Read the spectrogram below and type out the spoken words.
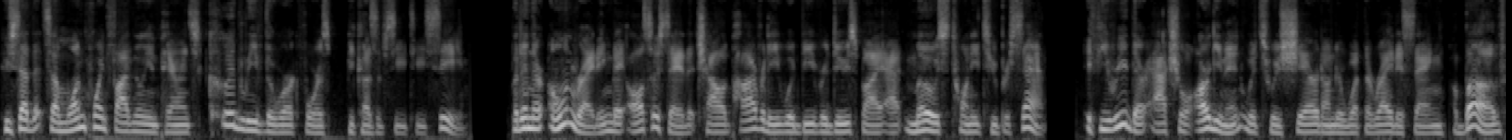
who said that some 1.5 million parents could leave the workforce because of CTC. But in their own writing, they also say that child poverty would be reduced by at most 22%. If you read their actual argument, which was shared under what the right is saying above,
